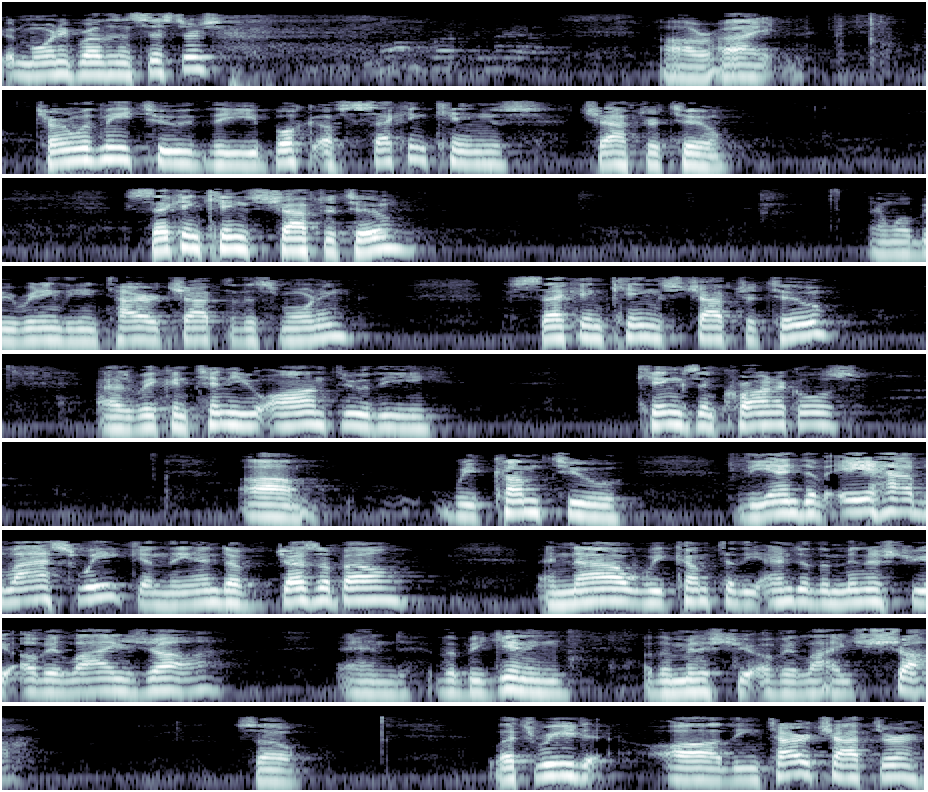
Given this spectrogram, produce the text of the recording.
Good morning, brothers and sisters. All right. Turn with me to the book of 2 Kings, chapter 2. 2 Kings, chapter 2. And we'll be reading the entire chapter this morning. 2 Kings, chapter 2. As we continue on through the Kings and Chronicles, um, we've come to the end of Ahab last week and the end of Jezebel. And now we come to the end of the ministry of Elijah and the beginning of the ministry of Elisha. So let's read uh, the entire chapter,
